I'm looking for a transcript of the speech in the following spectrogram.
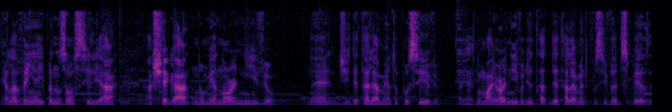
ela vem aí para nos auxiliar a chegar no menor nível né, de detalhamento possível, aliás, no maior nível de detalhamento possível da despesa.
